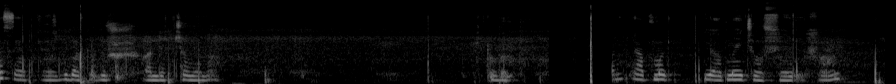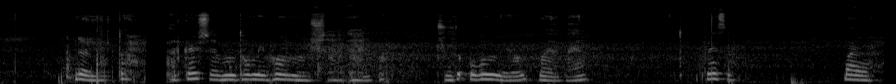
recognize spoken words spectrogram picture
Nasıl yapacağız? Bir dakika dur. Halledeceğim onu. Durun. Yapmak, yapmaya çalışıyorum şu an. Durun hatta. Arkadaşlar bunu tam yapamamışlar galiba. Çünkü olmuyor baya baya. Neyse. Bay bay.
